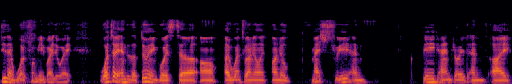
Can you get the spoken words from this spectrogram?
didn't work for me, by the way. What I ended up doing was to, um, I went to Unreal, Unreal Match 3 and big Android and I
